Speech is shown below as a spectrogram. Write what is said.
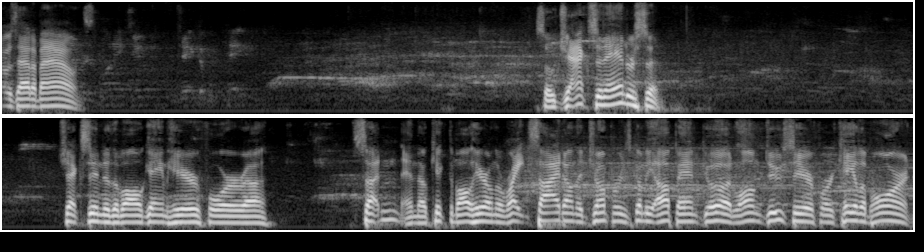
goes out of bounds. So Jackson Anderson checks into the ball game here for uh, Sutton, and they'll kick the ball here on the right side on the jumper. It's going to be up and good. Long deuce here for Caleb Horn.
